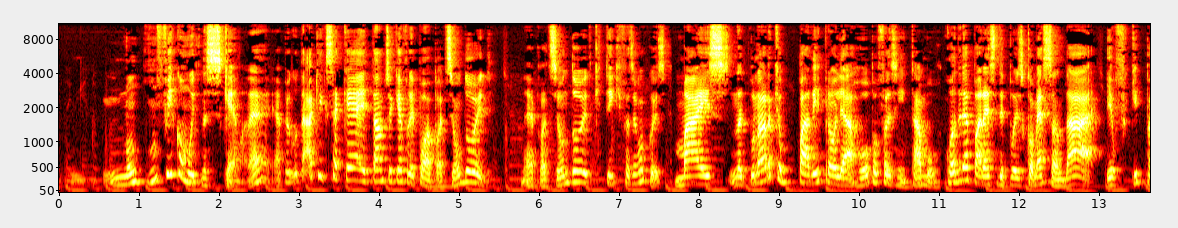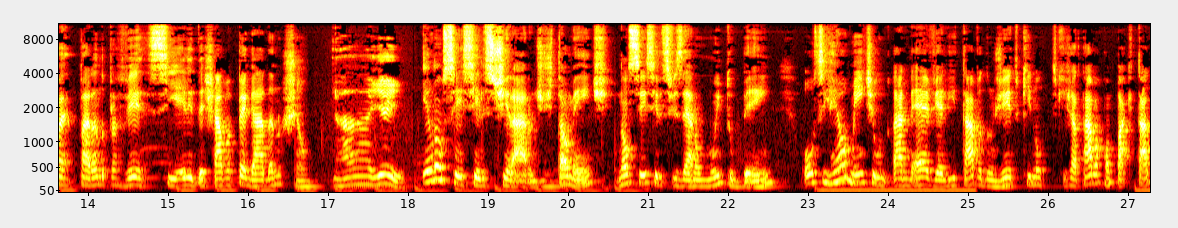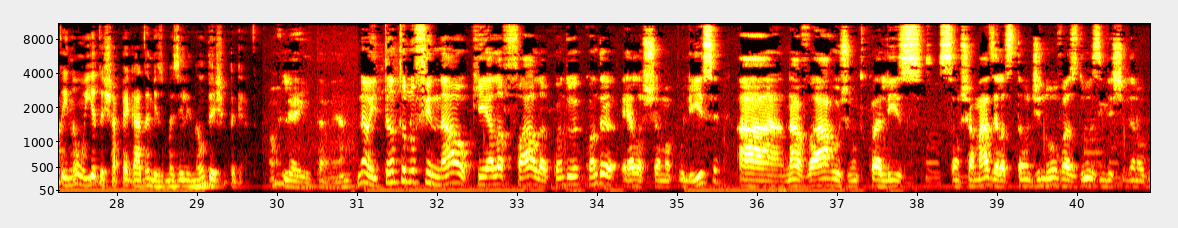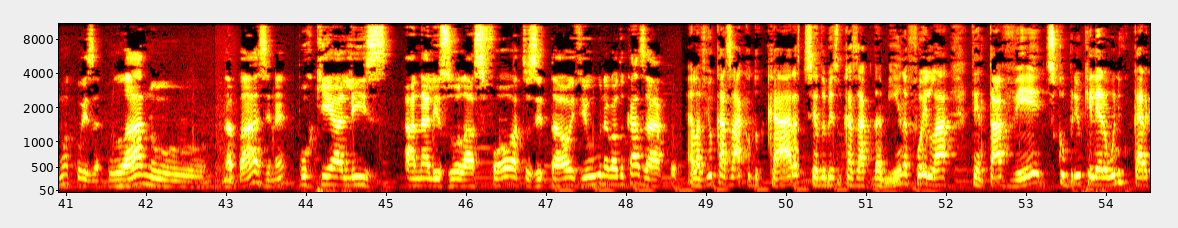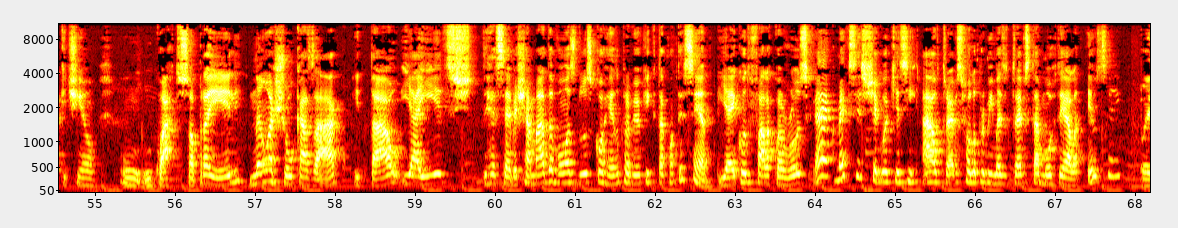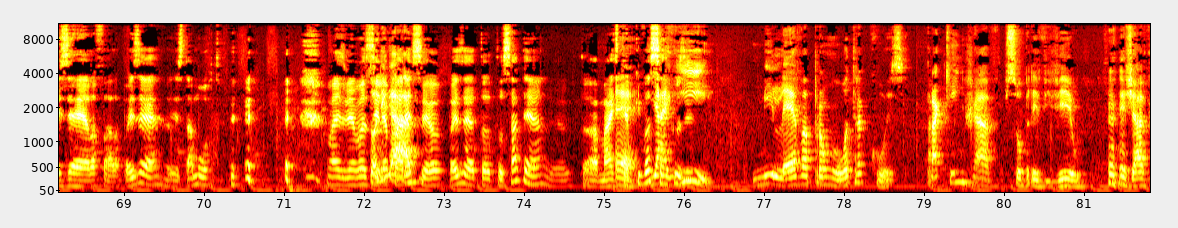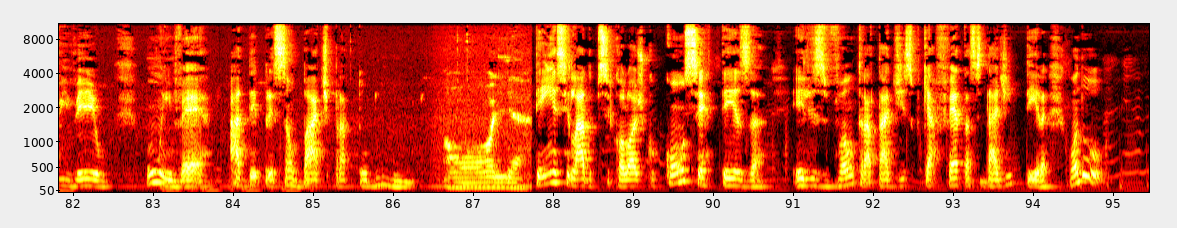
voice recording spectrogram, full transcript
Não, não ficam muito nesse esquema, né? É a pergunta, ah, o que, que você quer e tal, não sei o que. Eu falei, pô, pode ser um doido. Né? Pode ser um doido que tem que fazer alguma coisa. Mas na, na hora que eu parei pra olhar a roupa, eu falei assim, tá amor. Quando ele aparece depois e começa a andar, eu fiquei pa- parando pra ver se ele deixava pegada no chão. Ah, e aí? Eu não sei se eles tiraram digitalmente, não sei se eles fizeram muito bem, ou se realmente a neve ali estava de um jeito que, não, que já estava compactada e não ia deixar pegada mesmo, mas ele não deixa pegada. Olha aí, tá vendo? Não, e tanto no final que ela fala, quando, quando ela chama a polícia, a Navarro junto com a Liz são chamadas, elas estão de novo as duas investigando alguma coisa lá no na base, né? Porque a Liz analisou lá as fotos e tal e viu o negócio do casaco. Ela viu o casaco do cara, sendo o mesmo casaco da mina, foi lá tentar ver, descobriu que ele era o único cara que tinha um, um quarto só pra ele, não achou o casaco e tal, e aí eles recebem a chamada, vão as duas correndo pra ver o que que tá acontecendo. E aí quando fala com a Rose, ah, como é que você chegou aqui assim? Ah, o Travis falou pra mim, mas o Travis tá morto. E ela, eu sei. Pois é, ela fala, pois é, ele está morto. Mas mesmo assim ele apareceu. Pois é, tô, tô sabendo. Tô há mais tempo que você, É, e aí inclusive. me leva pra uma outra coisa. Pra quem já sobreviveu, já viveu um inverno, a depressão bate pra todo mundo. Olha. Tem esse lado psicológico, com certeza eles vão tratar disso porque afeta a cidade inteira. Quando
